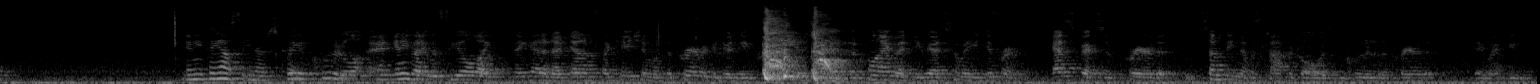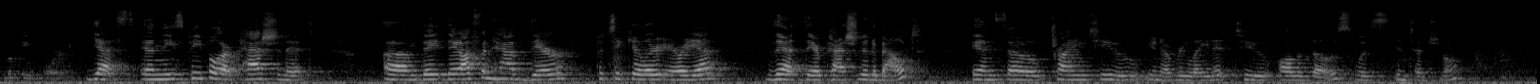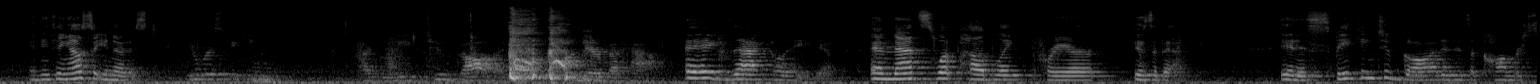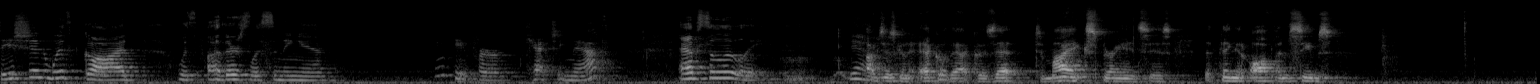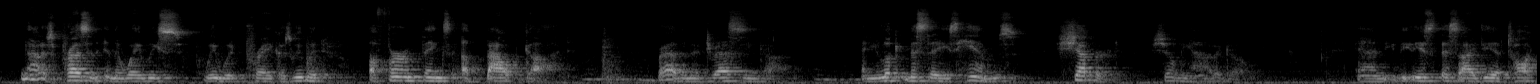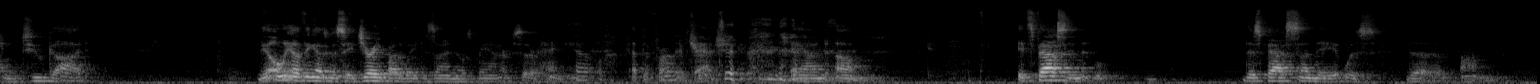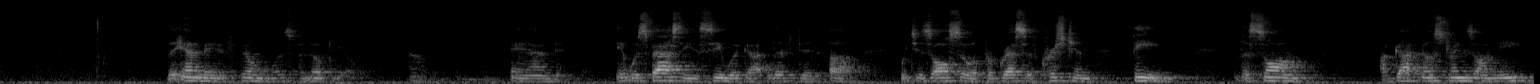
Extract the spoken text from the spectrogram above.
Anything else that you noticed, We included, a lot- anybody would feel like they had an identification with the prayer because you had the Ukrainians, you had the climate, you had so many different aspects of prayer that something that was topical was included in the prayer that they might be looking for. Yes, and these people are passionate. Um, they, they often have their particular area that they're passionate about. And so trying to, you know, relate it to all of those was intentional. Anything else that you noticed? You were speaking, I believe, to God on their behalf. Exactly. Yeah. And that's what public prayer is about. It is speaking to God, it is a conversation with God with others listening in. Thank you for catching that. Absolutely. Yeah. I Yeah. was just going to echo that because that, to my experience, is the thing that often seems not as present in the way we we would pray because we would affirm things about God rather than addressing God. And you look at Mrs. Eddy's hymns, Shepherd, show me how to go. And this, this idea of talking to God. The only other thing I was going to say, Jerri, by the way, designed those banners that are hanging Oh. at the front of the church. and um, it's fascinating. This past Sunday, it was the um, the animated film was Pinocchio, and it was fascinating to see what got lifted up, which is also a progressive Christian theme. The song "I've Got No Strings on Me."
